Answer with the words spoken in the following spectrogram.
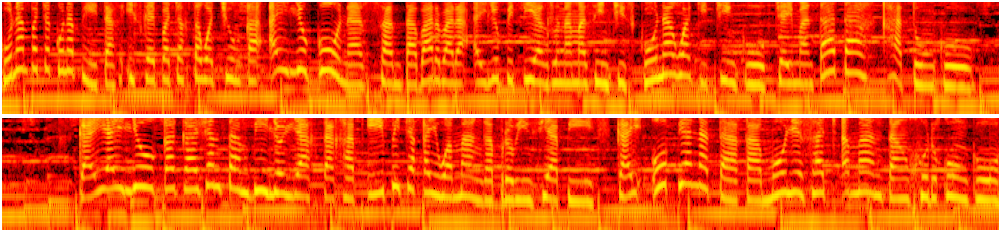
Kunan pachakunapitaq iskay pachaqta wachunqa ayllukunas Santa Bárbara ayllupi tiyaq runamasinchiskuna wakichinku chaymantata qhatunku. Kay aylluqa kashan tambillo llaqta hap'ipi chaqaywamanga provinciapi. Kay upyanataqa mulle sach'amantan hurqunku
